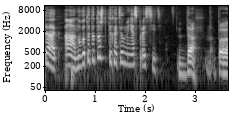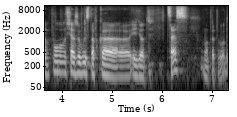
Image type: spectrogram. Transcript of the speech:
Так, а, ну вот это то, что ты хотел меня спросить. Да, по, по, сейчас же выставка э, идет в ЦЕС, вот это вот.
